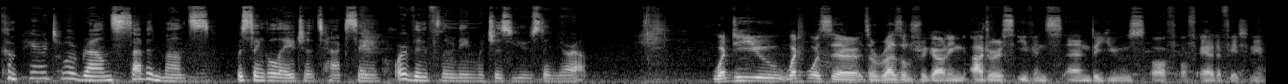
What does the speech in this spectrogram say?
compared to around seven months with single agent taxane or vinflunine, which is used in Europe. What do you? What was the, the result regarding adverse events and the use of, of erdafitinib?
